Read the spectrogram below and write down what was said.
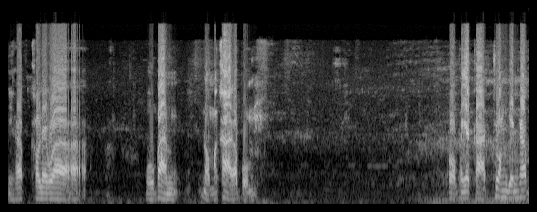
นี่ครับเขาเรียกว่าหมู่บ้านหนองมะข่าครับผมก็บรรยากาศช่วงเย็นครับ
